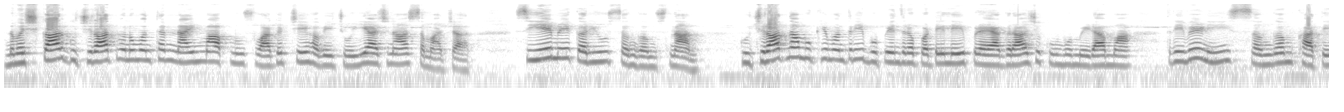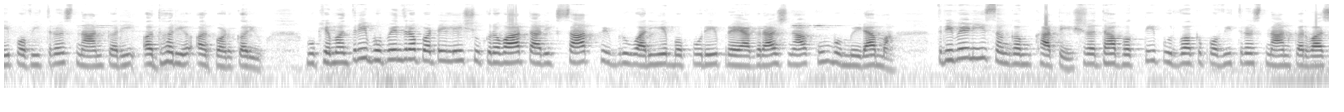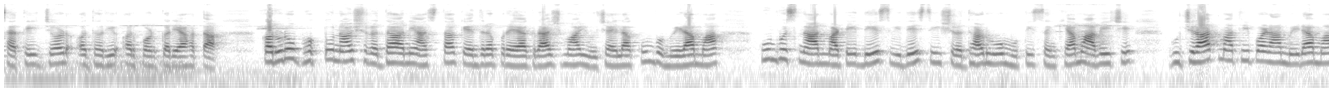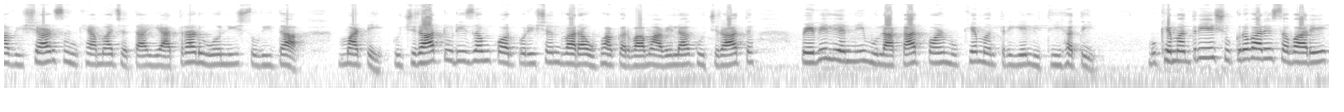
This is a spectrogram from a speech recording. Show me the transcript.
નમસ્કાર, ગુજરાત મનોમંથન નાઇનમાં આપનું સ્વાગત છે. હવે જોઈએ આજના સમાચાર. સીએમએ કર્યું સંગમ સ્નાન. ગુજરાતના મુખ્યમંત્રી ભૂપેન્દ્ર પટેલે પ્રયાગરાજ કુંભ મેળામાં ત્રિવેણી સંગમ ખાતે પવિત્ર સ્નાન કરી અધર્ય અર્પણ કર્યું. મુખ્યમંત્રી ભૂપેન્દ્ર પટેલે શુક્રવાર તારીખ સાત ફેબ્રુઆરીએ બપોરે પ્રયાગરાજના કુંભ મેળામાં ત્રિવેણી સંગમ ખાતે શ્રદ્ધા ભક્તિપૂર્વક પવિત્ર સ્નાન કરવા સાથે જળ અધર્ય અર્પણ કર્યા હતા. કરોડો ભક્તોના શ્રદ્ધા અને આસ્થા કેન્દ્ર પ્રયાગરાજમાં યોજાયેલા કુંભ મેળામાં કુંભ સ્નાન માટે દેશ વિદેશથી શ્રદ્ધાળુઓ મોટી સંખ્યામાં આવે છે. ગુજરાતમાંથી પણ આ મેળામાં વિશાળ સંખ્યામાં જતા યાત્રાળુઓની સુવિધા માટે ગુજરાત ટુરિઝમ કોર્પોરેશન દ્વારા ઊભા કરવામાં આવેલા ગુજરાત પેવેલિયનની મુલાકાત પણ મુખ્યમંત્રીએ લીધી હતી. મુખ્યમંત્રીએ શુક્રવારે સવારે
